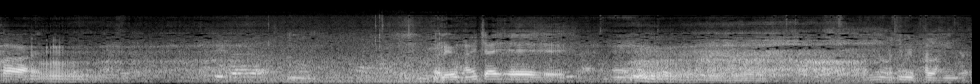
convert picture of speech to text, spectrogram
ค่อยๆอืมอย่าลืมหายใจเองอืมอันนี้มันจะมีพลังด้วย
